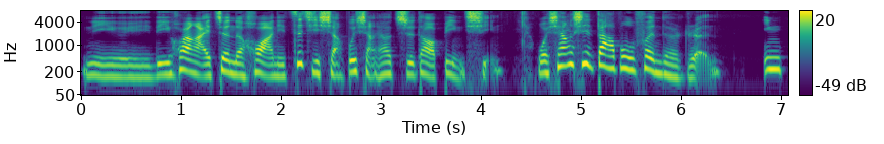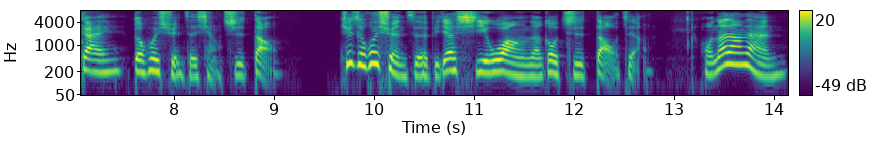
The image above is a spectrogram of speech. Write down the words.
你罹患癌症的话，你自己想不想要知道病情？我相信大部分的人。应该都会选择想知道，其实会选择比较希望能够知道这样。哦，那当然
